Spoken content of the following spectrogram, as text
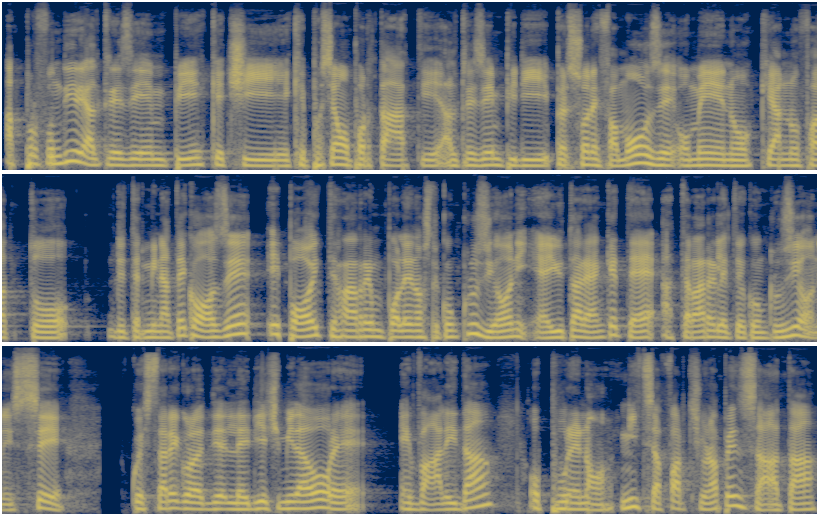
approfondire altri esempi che, ci, che possiamo portarti, altri esempi di persone famose o meno che hanno fatto determinate cose e poi trarre un po' le nostre conclusioni e aiutare anche te a trarre le tue conclusioni. Se questa regola delle 10.000 ore è valida oppure no. Inizia a farci una pensata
